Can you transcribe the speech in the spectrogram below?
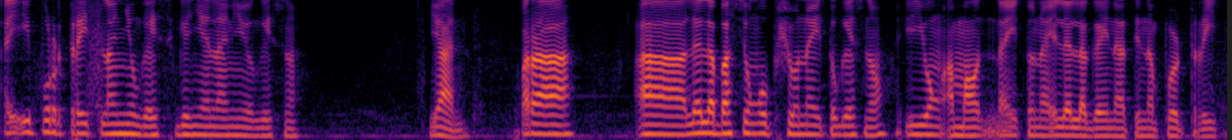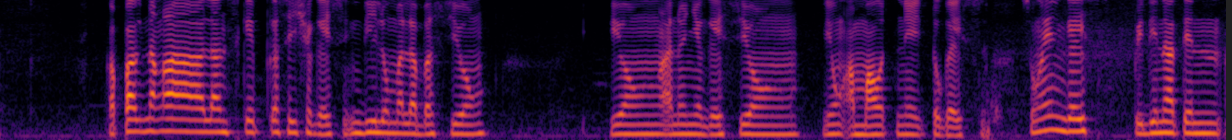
ay i-portrait lang nyo guys. Ganyan lang nyo guys no. Yan. Para uh, lalabas yung option na ito guys no. Yung amount na ito na ilalagay natin na portrait. Kapag naka-landscape kasi siya guys, hindi lumalabas yung yung ano niya guys, yung yung amount nito guys. So ngayon guys, pwede natin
